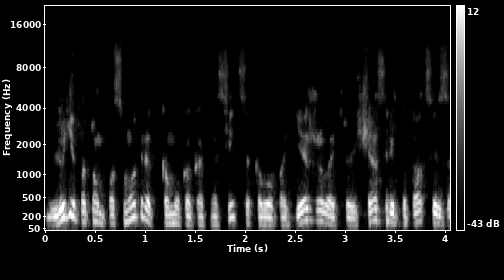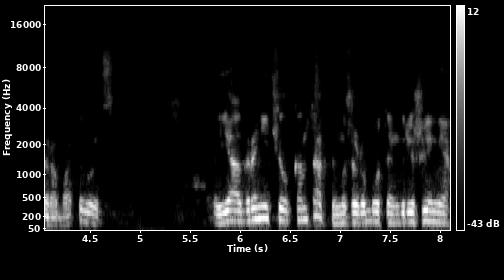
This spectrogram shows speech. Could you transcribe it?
люди потом посмотрят, кому как относиться, кого поддерживать. То есть сейчас репутации зарабатываются. Я ограничил контакты, мы же работаем в режиме э,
